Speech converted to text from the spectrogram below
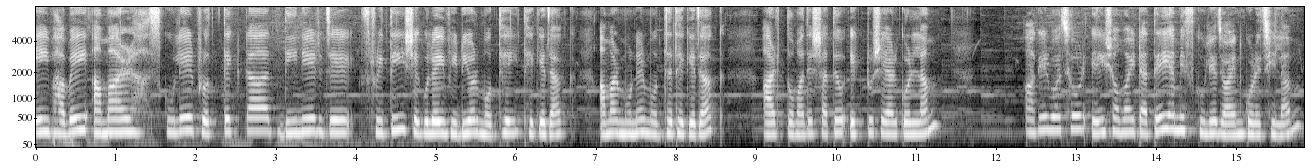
এইভাবেই আমার স্কুলের প্রত্যেকটা দিনের যে স্মৃতি, সেগুলো এই ভিডিওর মধ্যেই থেকে যাক, আমার মনের মধ্যে থেকে যাক। আর তোমাদের সাথেও একটু শেয়ার করলাম। আগের বছর এই সময়টাতেই আমি স্কুলে জয়েন করেছিলাম।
